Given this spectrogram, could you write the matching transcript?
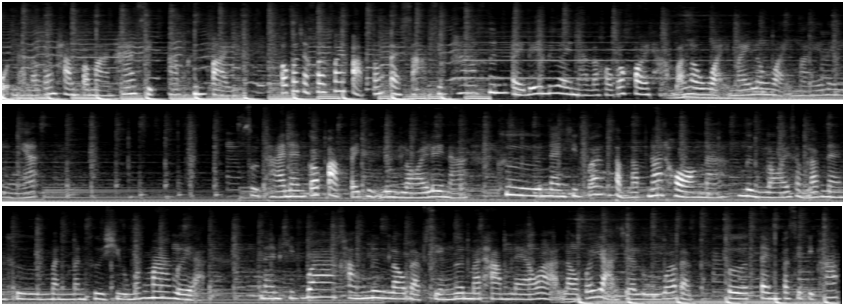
ผลนะเราต้องทำประมาณ 50อัพขึ้นไปเขาก็จะค่อยๆ ปรับตั้งแต่ 35 ขึ้นไปเรื่อยๆนะแล้วเขาก็คอยถามว่าเราไหวไหมเราไหวไหมอะไรอย่างเงี้ยสุดท้ายแนนก็ปรับไปถึง 100 เลยนะ คือแนนคิดว่าสำหรับหน้าทองนะ 100สำหรับแนนคือมันมันคือชิลมากๆเลยอะแนนคิดว่าครั้งหนึ่งเราแบบเสียเงินมาทำแล้วอะเราก็อยากจะรู้ว่าแบบ เออเต็มประสิทธิภาพ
